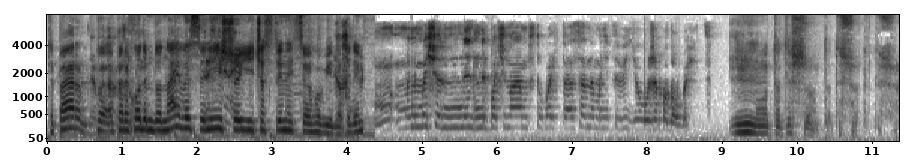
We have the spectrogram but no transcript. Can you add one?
Тепер п- переходимо до найвеселішої частини цього відео. Подивим. Ми, ми ще не, не починаємо вступати в ТСН, а мені це відео вже подобається. Ну, та ти що, та ти що, та ти що.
